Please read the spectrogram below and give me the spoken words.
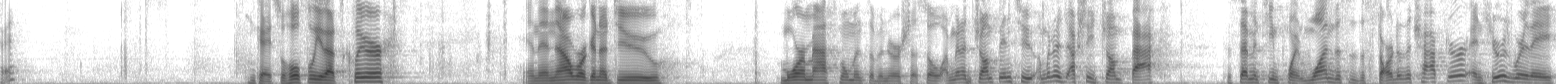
Okay? Okay, so hopefully that's clear. And then now we're going to do more mass moments of inertia. So I'm going to jump into, I'm going to actually jump back to 17.1. This is the start of the chapter. And here's where they,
